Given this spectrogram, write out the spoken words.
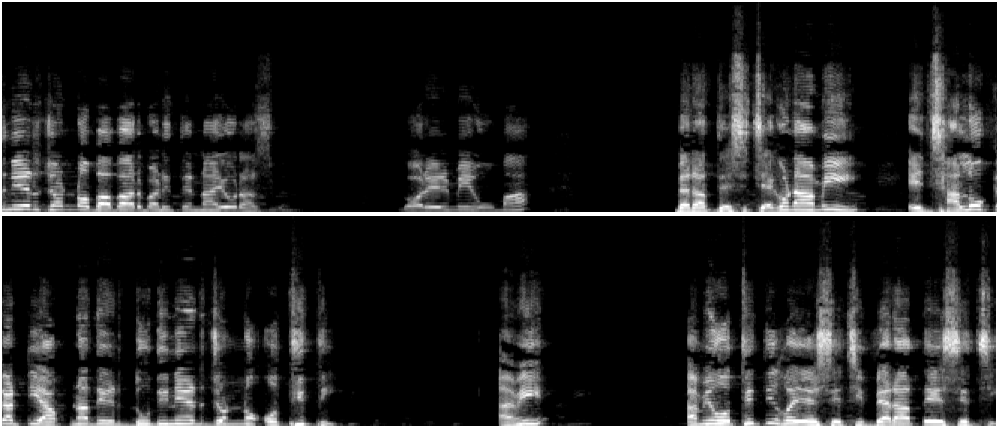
দিনের জন্য বাবার বাড়িতে নায়র আসবেন। ঘরের মেয়ে উমা বেড়াতে এসেছে। এখন আমি এই ঝালকাটি আপনাদের দুদিনের জন্য অতিথি। আমি আমি অতিথি হয়ে এসেছি, বেড়াতে এসেছি।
